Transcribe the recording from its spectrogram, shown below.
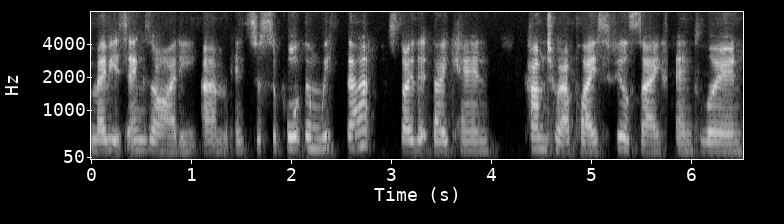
maybe it's anxiety. Um, to support them with that so that they can come to our place, feel safe, and learn.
